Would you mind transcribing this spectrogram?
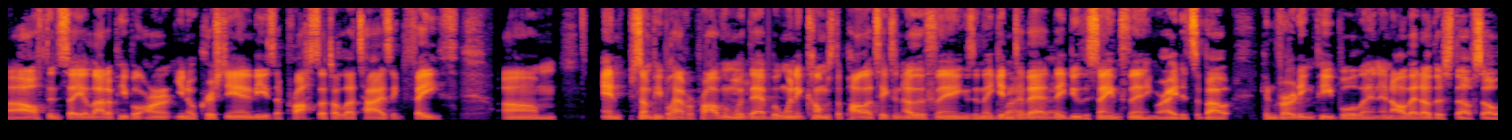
Uh, I often say a lot of people aren't, you know, Christianity is a proselytizing faith. Um, and some people have a problem with mm. that but when it comes to politics and other things and they get right, into that right, right. they do the same thing right it's about converting people and, and all that other stuff. So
